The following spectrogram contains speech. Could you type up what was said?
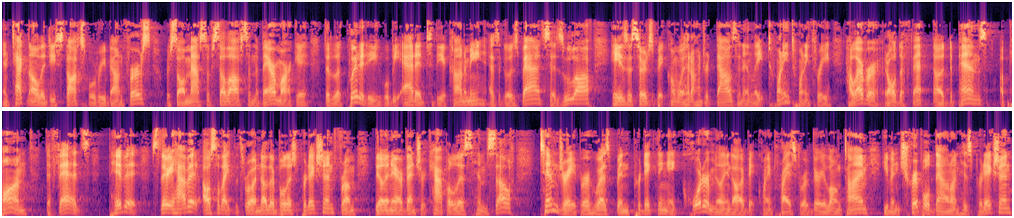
and technology stocks will rebound first. We saw massive sell-offs in the bear market. The liquidity will be added to the economy as it goes bad, says Zulauf. Hayes asserts Bitcoin will hit 100,000 in late 2023. However, it all def- uh, depends upon the Fed's pivot. So there you have it. Also like to throw another bullish prediction from billionaire venture capitalist himself, Tim Draper, who has been predicting a quarter million dollar Bitcoin price for a very long time. He even tripled down on his prediction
